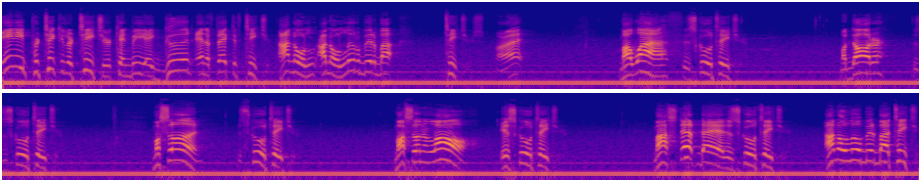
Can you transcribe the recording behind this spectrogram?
any particular teacher can be a good and effective teacher. I know, I know a little bit about teachers, all right? My wife is a school teacher. My daughter is a school teacher. My son is a school teacher. My son in law is a school teacher. My stepdad is a school teacher. I know a little bit about teachers.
